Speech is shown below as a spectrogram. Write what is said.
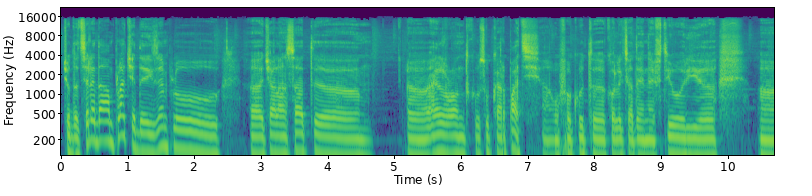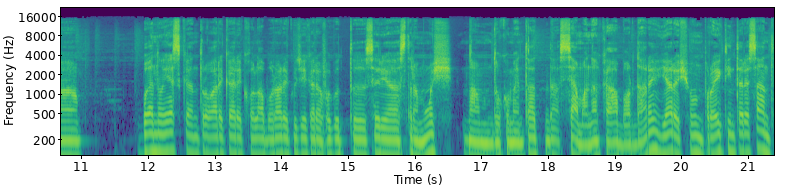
ciudățele, dar îmi place, de exemplu, uh, ce a lansat Elrond cu Subcarpați. Au făcut colecția de NFT-uri Uh, bănuiesc că într-o oarecare colaborare cu cei care au făcut uh, seria Strămoși, n-am documentat, dar seamănă ca abordare. Iarăși un proiect interesant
